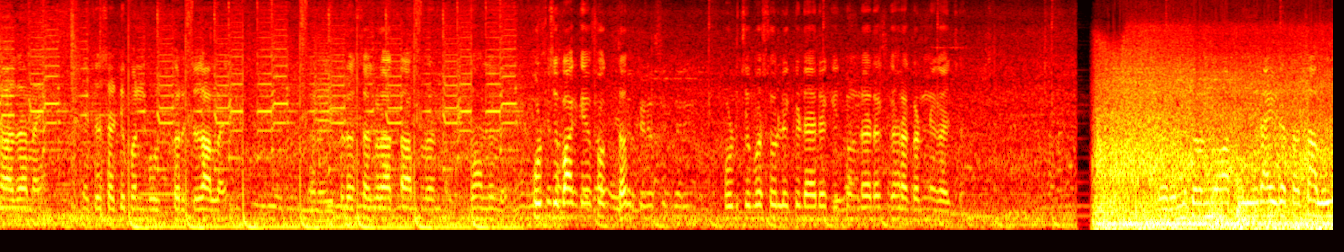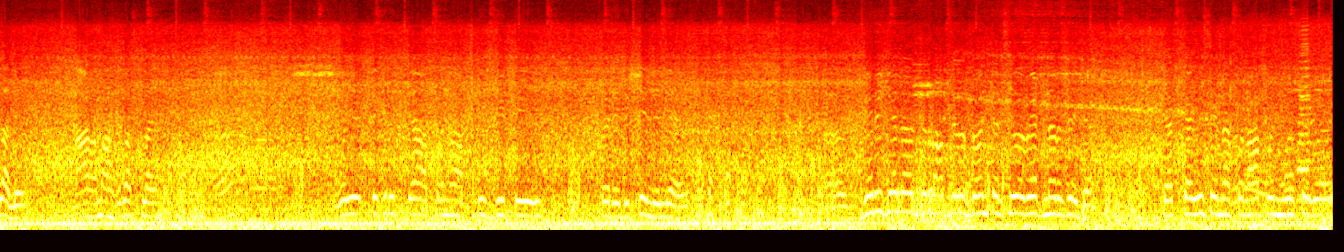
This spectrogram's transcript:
साधा नाही. त्याच्यासाठी पण बहुत खर्च झाला आहे तर इकडं सगळं आता आपलं झालेलं आहे. पुढची बाकी आहे फक्त. पुढचे बसवले की डायरेक्ट इथून डायरेक्ट घराकडे निघायचं. मित्रांनो राईड आता चालू झाले. आरामात बसलाय. वैयक्तिकरित्या आपण आपली जी टी खरेदी केलेली आहे. घरी गेल्यावर तर आपल्याला दोन चार शिवाय भेटणारच आहे त्या. त्यात काही विषय नाही पण आपण हे सगळं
